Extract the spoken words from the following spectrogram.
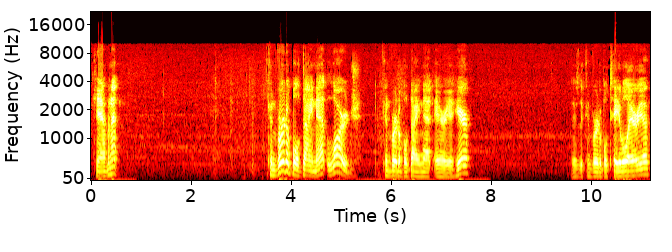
Cabinet. Convertible dinette large convertible dinette area here. There's the convertible table area.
